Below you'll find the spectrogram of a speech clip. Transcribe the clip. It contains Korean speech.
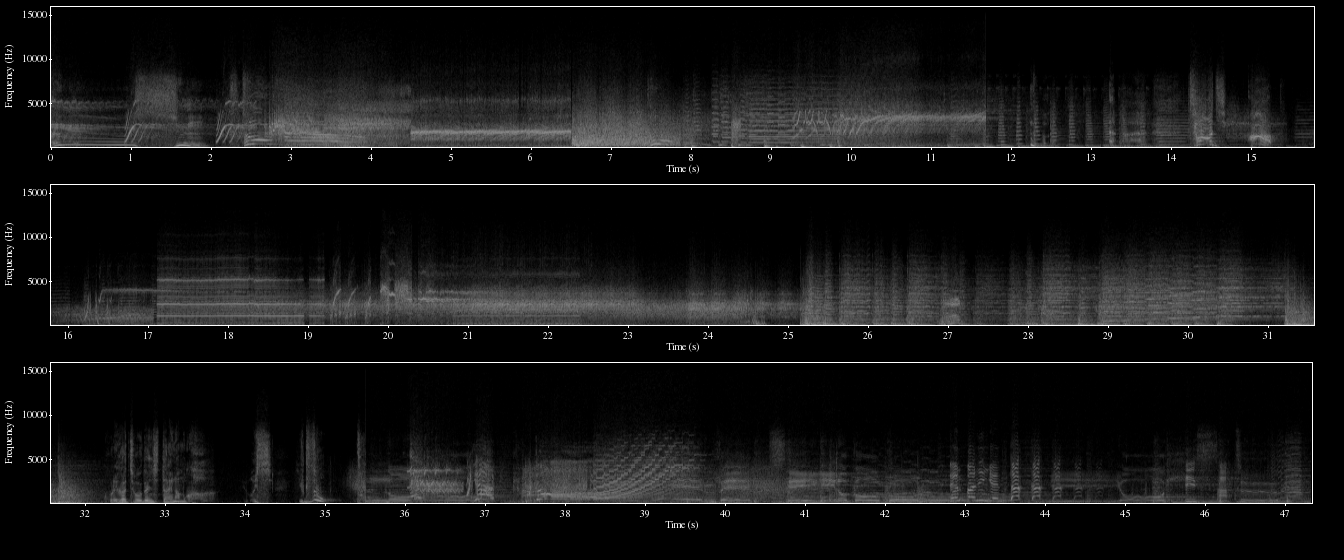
변신 스트롱맨! Charge up! が挑電したいなモか。よし行くぞ。やっと電波人間ダッカッカッ必殺。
